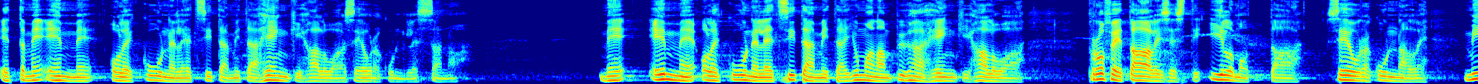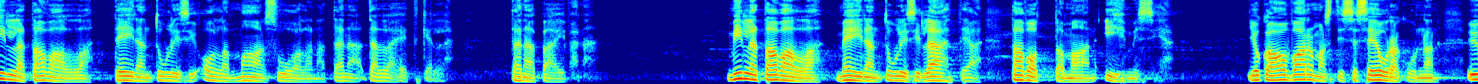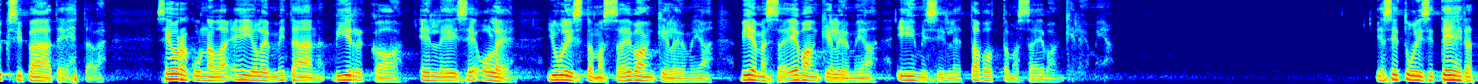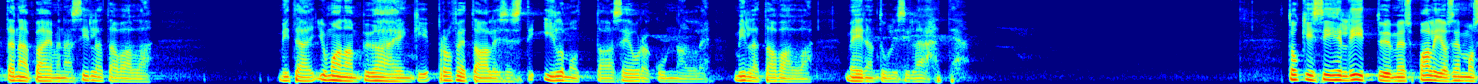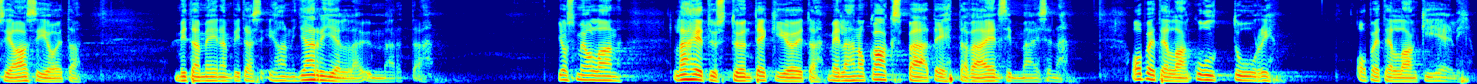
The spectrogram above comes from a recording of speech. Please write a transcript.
että me emme ole kuunnelleet sitä, mitä henki haluaa seurakunnille sanoa. Me emme ole kuunnelleet sitä, mitä Jumalan pyhä henki haluaa profetaalisesti ilmoittaa seurakunnalle, millä tavalla teidän tulisi olla maan suolana tänä, tällä hetkellä, tänä päivänä. Millä tavalla meidän tulisi lähteä tavoittamaan ihmisiä, joka on varmasti se seurakunnan yksi päätehtävä. Seurakunnalla ei ole mitään virkaa, ellei se ole julistamassa evankeliumia, viemässä evankeliumia ihmisille, tavoittamassa evankeliumia. Ja se tulisi tehdä tänä päivänä sillä tavalla, mitä Jumalan pyhä henki profetaalisesti ilmoittaa seurakunnalle, millä tavalla meidän tulisi lähteä. Toki siihen liittyy myös paljon semmoisia asioita, mitä meidän pitäisi ihan järjellä ymmärtää. Jos me ollaan lähetystyön tekijöitä, meillähän on kaksi päätehtävää ensimmäisenä. Opetellaan kulttuuri, opetellaan kieli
